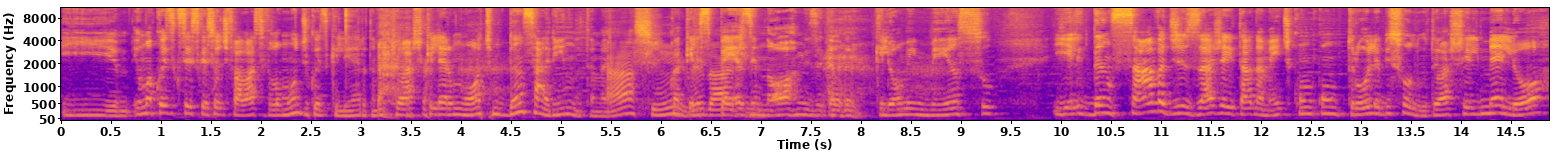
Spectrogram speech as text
E, e, uma coisa que você esqueceu de falar, você falou um monte de coisa que ele era também, que eu acho que ele era um ótimo dançarino também. Ah, sim, Com aqueles verdade. pés enormes, aquele, aquele homem imenso. E ele dançava desajeitadamente com controle absoluto. Eu acho ele melhor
